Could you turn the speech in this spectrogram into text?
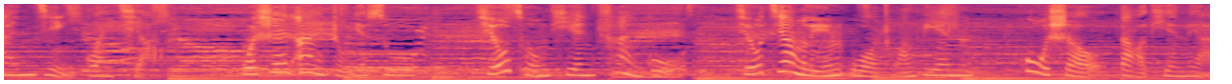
安静乖巧。我深爱主耶稣，求从天看顾，求降临我床边。护守到天亮，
